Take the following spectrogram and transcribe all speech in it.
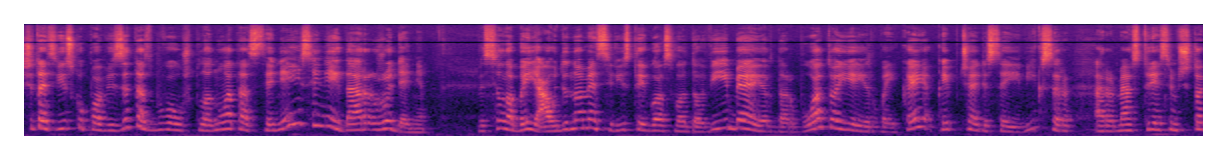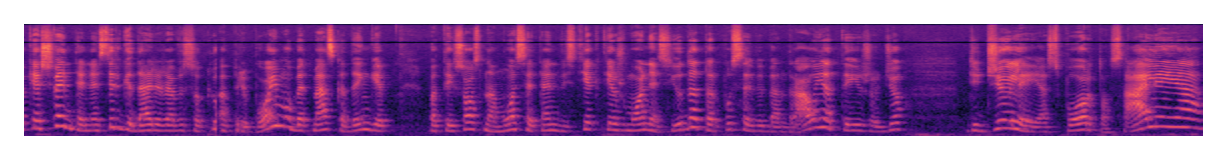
šitas vyskupo vizitas buvo užplanuotas seniai, seniai dar rudenį. Visi labai jaudinomės ir įstaigos vadovybė, ir darbuotojai, ir vaikai, kaip čia jisai įvyks ir ar mes turėsim šitokią šventę, nes irgi dar yra visokių apribojimų, bet mes kadangi pataisos namuose ten vis tiek tie žmonės juda, tarpusavį bendrauja, tai žodžiu, didžiulėje sporto salėje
